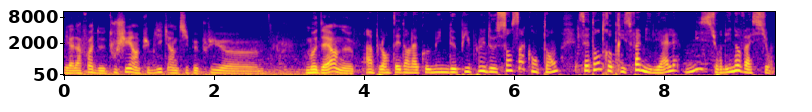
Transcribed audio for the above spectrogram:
et à la fois de toucher un public un petit peu plus euh, moderne. Implantée dans la commune depuis plus de 150 ans, cette entreprise familiale mise sur l'innovation.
